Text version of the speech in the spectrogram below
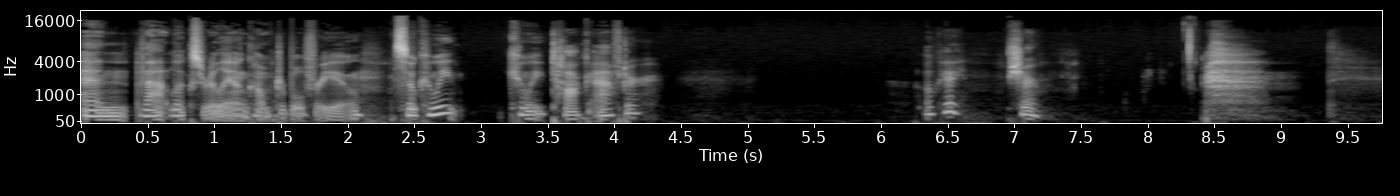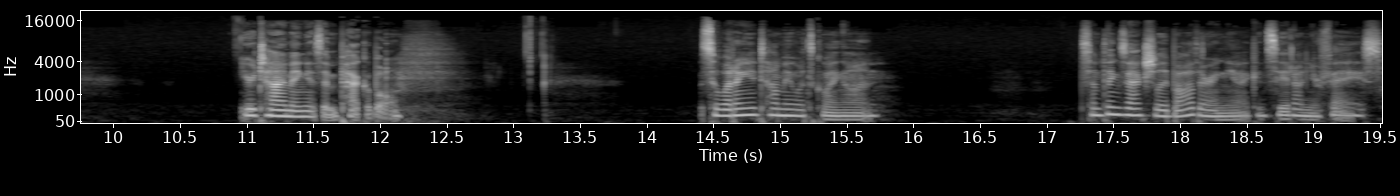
and that looks really uncomfortable for you. So can we can we talk after? Okay, sure. Your timing is impeccable. So why don't you tell me what's going on? Something's actually bothering you. I can see it on your face.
